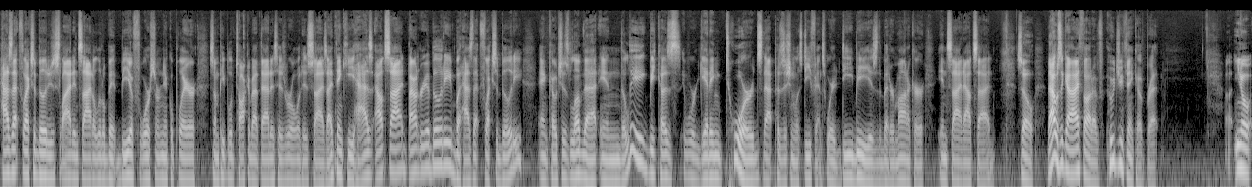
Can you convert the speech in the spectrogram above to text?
has that flexibility to slide inside a little bit, be a force or nickel player. Some people have talked about that as his role at his size. I think he has outside boundary ability, but has that flexibility and coaches love that in the league because we're getting towards that positionless defense where DB is the better moniker inside outside. So that was a guy I thought of. Who'd you think of, Brett? Uh, you know,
